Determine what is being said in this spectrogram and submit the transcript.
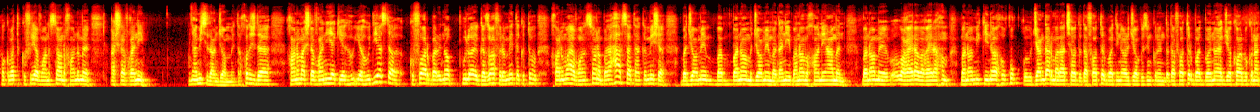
حکومت کفری افغانستان خانم اشرف غنی همین چیز انجام میده. خودش در خانم اشرف غنی یک یهودی است کفار بر اینا پولای گزاف رو میده که تو خانم افغانستان به هر سطح که میشه به جامعه به نام جامعه مدنی به نام خانه امن به نام و غیره و غیره هم به نامی که اینا حقوق جندر مرد شد دفاتر باید اینا رو جاگزین کنن دفاتر باید با اینا یک جا کار بکنن.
